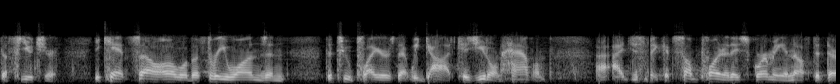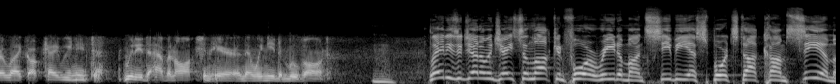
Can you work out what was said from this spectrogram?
the future. You can't sell oh well the three ones and the two players that we got because you don't have them I, just think at some point are they squirming enough that they're like okay we need to we need to have an auction here and then we need to move on mm. Ladies and gentlemen, Jason La Canfora. Read him on CBSSports.com. See him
